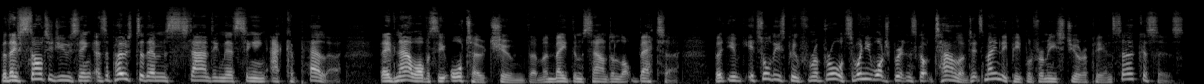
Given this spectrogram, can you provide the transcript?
But they've started using, as opposed to them standing there singing a cappella, they've now obviously auto tuned them and made them sound a lot better. But it's all these people from abroad. So when you watch Britain's Got Talent, it's mainly people from East European circuses.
